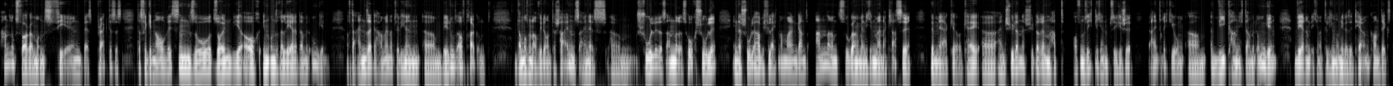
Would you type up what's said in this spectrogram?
Handlungsvorgaben, uns fehlen Best Practices, dass wir genau wissen, so sollen wir auch in unserer Lehre damit umgehen. Auf der einen Seite haben wir natürlich einen ähm, Bildungsauftrag und da muss man auch wieder unterscheiden. Das eine ist ähm, Schule, das andere ist Hochschule. In der Schule habe ich vielleicht nochmal einen ganz anderen Zugang, wenn ich in meiner Klasse bemerke, okay, äh, ein Schüler, eine Schülerin hat offensichtlich eine psychische Beeinträchtigung, ähm, wie kann ich damit umgehen, während ich natürlich im universitären Kontext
